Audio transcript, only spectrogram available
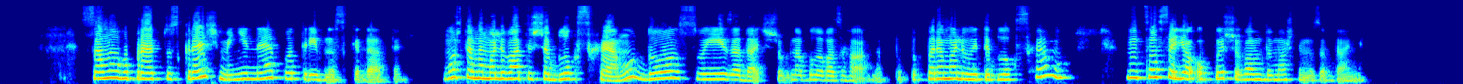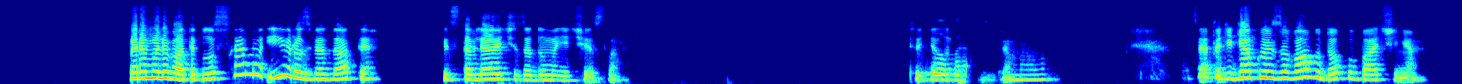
Самого проєкту Scratch мені не потрібно скидати. Можете намалювати ще блок-схему до своєї задачі, щоб вона була у вас гарна. Тобто перемалюєте блок-схему, ну це все я опишу вам в домашньому завданні. Перемалювати блок-схему і розв'язати, підставляючи задумані числа. Сьогодні Добре. Все, тоді дякую за увагу. До побачення.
